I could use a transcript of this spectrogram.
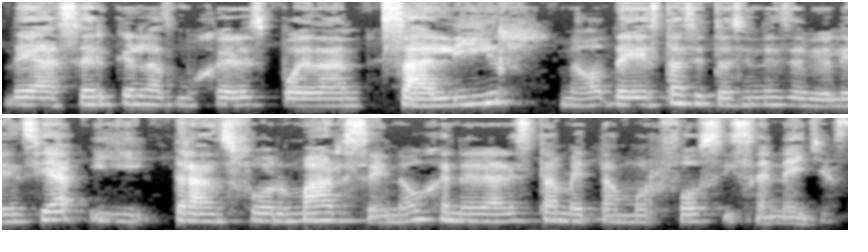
de hacer que las mujeres puedan salir, ¿no? De estas situaciones de violencia y transformarse, ¿no? Generar esta metamorfosis en ellas.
